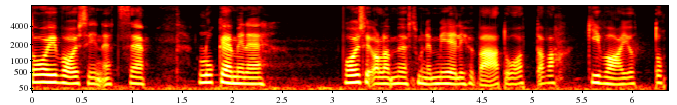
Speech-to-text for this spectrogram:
toivoisin, että se lukeminen voisi olla myös semmoinen mielihyvää tuottava, kiva juttu.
